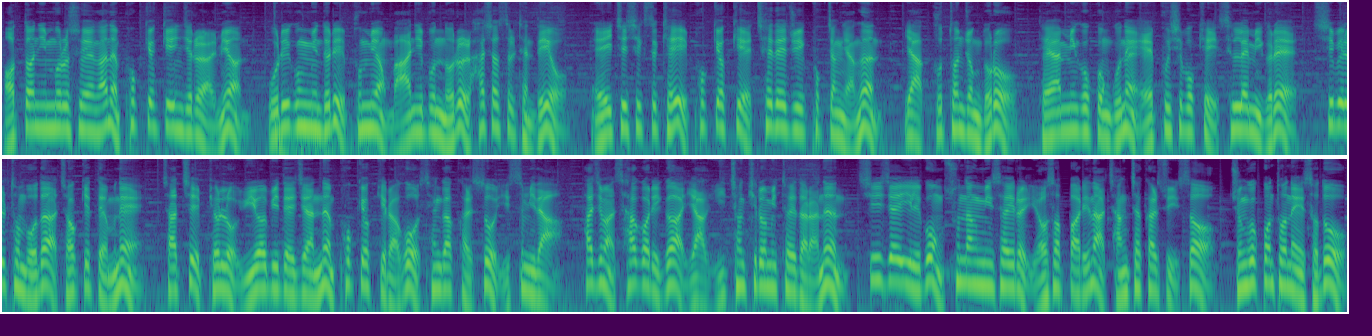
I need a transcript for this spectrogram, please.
어떤 임무를 수행하는 폭격기인지를 알면 우리 국민들이 분명 많이 분노를 하셨을 텐데요. H-6K 폭격기의 최대 주익 폭장량은 약 9톤 정도로 대한민국 공군의 F-15K 슬래미글의 11톤보다 적기 때문에 자칫 별로 위협이 되지 않는 폭격기라고 생각할 수 있습니다. 하지만 사거리가 약 2,000km에 달하는 CJ-10 순항 미사일을 6발이나 장착할 수 있어 중국 본토 내에서도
